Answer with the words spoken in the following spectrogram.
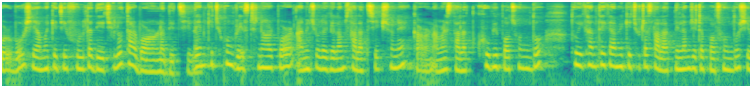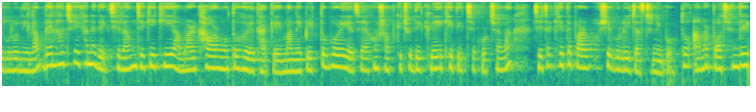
করব? সে আমাকে যে ফুলটা দিয়েছিল, তার বর্ণনা দিচ্ছিল। দেন কিছুক্ষণ রেস্ট নেওয়ার পর আমি চলে গেলাম সালাদ সেকশনে কারণ আমার সালাদ খুবই পছন্দ। তো এখান থেকে আমি কিছুটা সালাদ নিলাম, যেটা পছন্দ, সেগুলো নিলাম। দেন হচ্ছে এখানে দেখছিলাম যে কি কি আমার খাওয়ার মতো হয়ে থাকে। মানে পেট তো ভরে গেছে, এখন সবকিছু দেখলেই খেতে ইচ্ছে করছে না। যেটা খেতে পারব, সেগুলোই জাস্ট নিব। তো আমার পছন্দের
